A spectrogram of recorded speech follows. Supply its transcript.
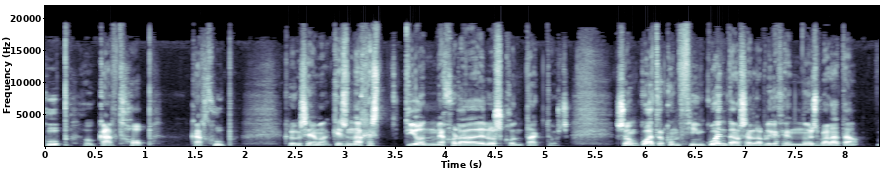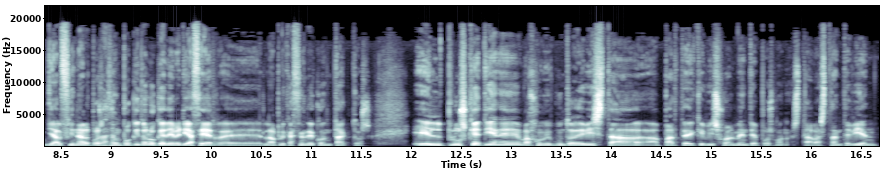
Hub o Card Hop, Card Hub, creo que se llama, que es una gestión mejorada de los contactos. Son 4,50, o sea, la aplicación no es barata y al final pues hace un poquito lo que debería hacer eh, la aplicación de contactos. El plus que tiene, bajo mi punto de vista, aparte de que visualmente pues bueno, está bastante bien,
